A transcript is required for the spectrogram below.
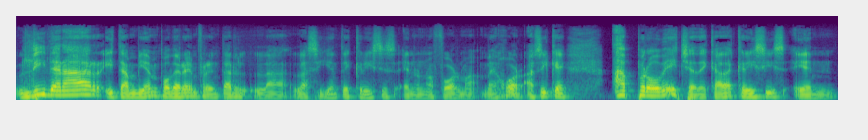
liderar y también poder enfrentar la, siguiente crisis en una forma mejor. Así que aprovecha de cada crisis en,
